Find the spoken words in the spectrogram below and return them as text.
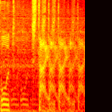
Hud Style. style.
